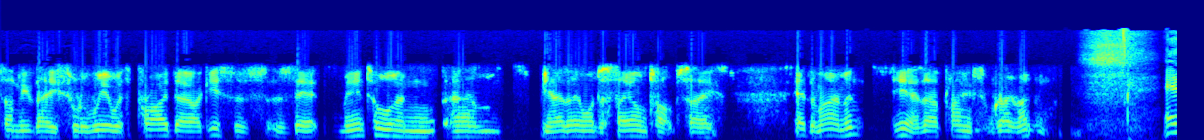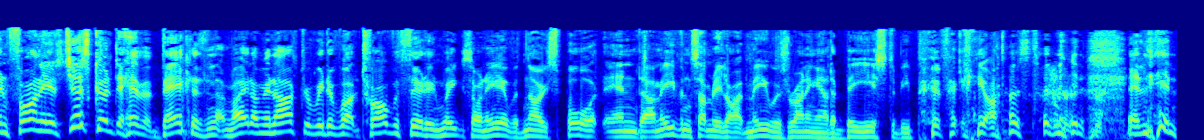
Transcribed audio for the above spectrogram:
something they sort of wear with pride, though. I guess is, is that mantle, and um, you know they want to stay on top. So at the moment, yeah, they're playing some great rugby. And finally, it's just good to have it back, isn't it, mate? I mean, after we did, what, 12 or 13 weeks on air with no sport, and um, even somebody like me was running out of BS, to be perfectly honest. And then, and then,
